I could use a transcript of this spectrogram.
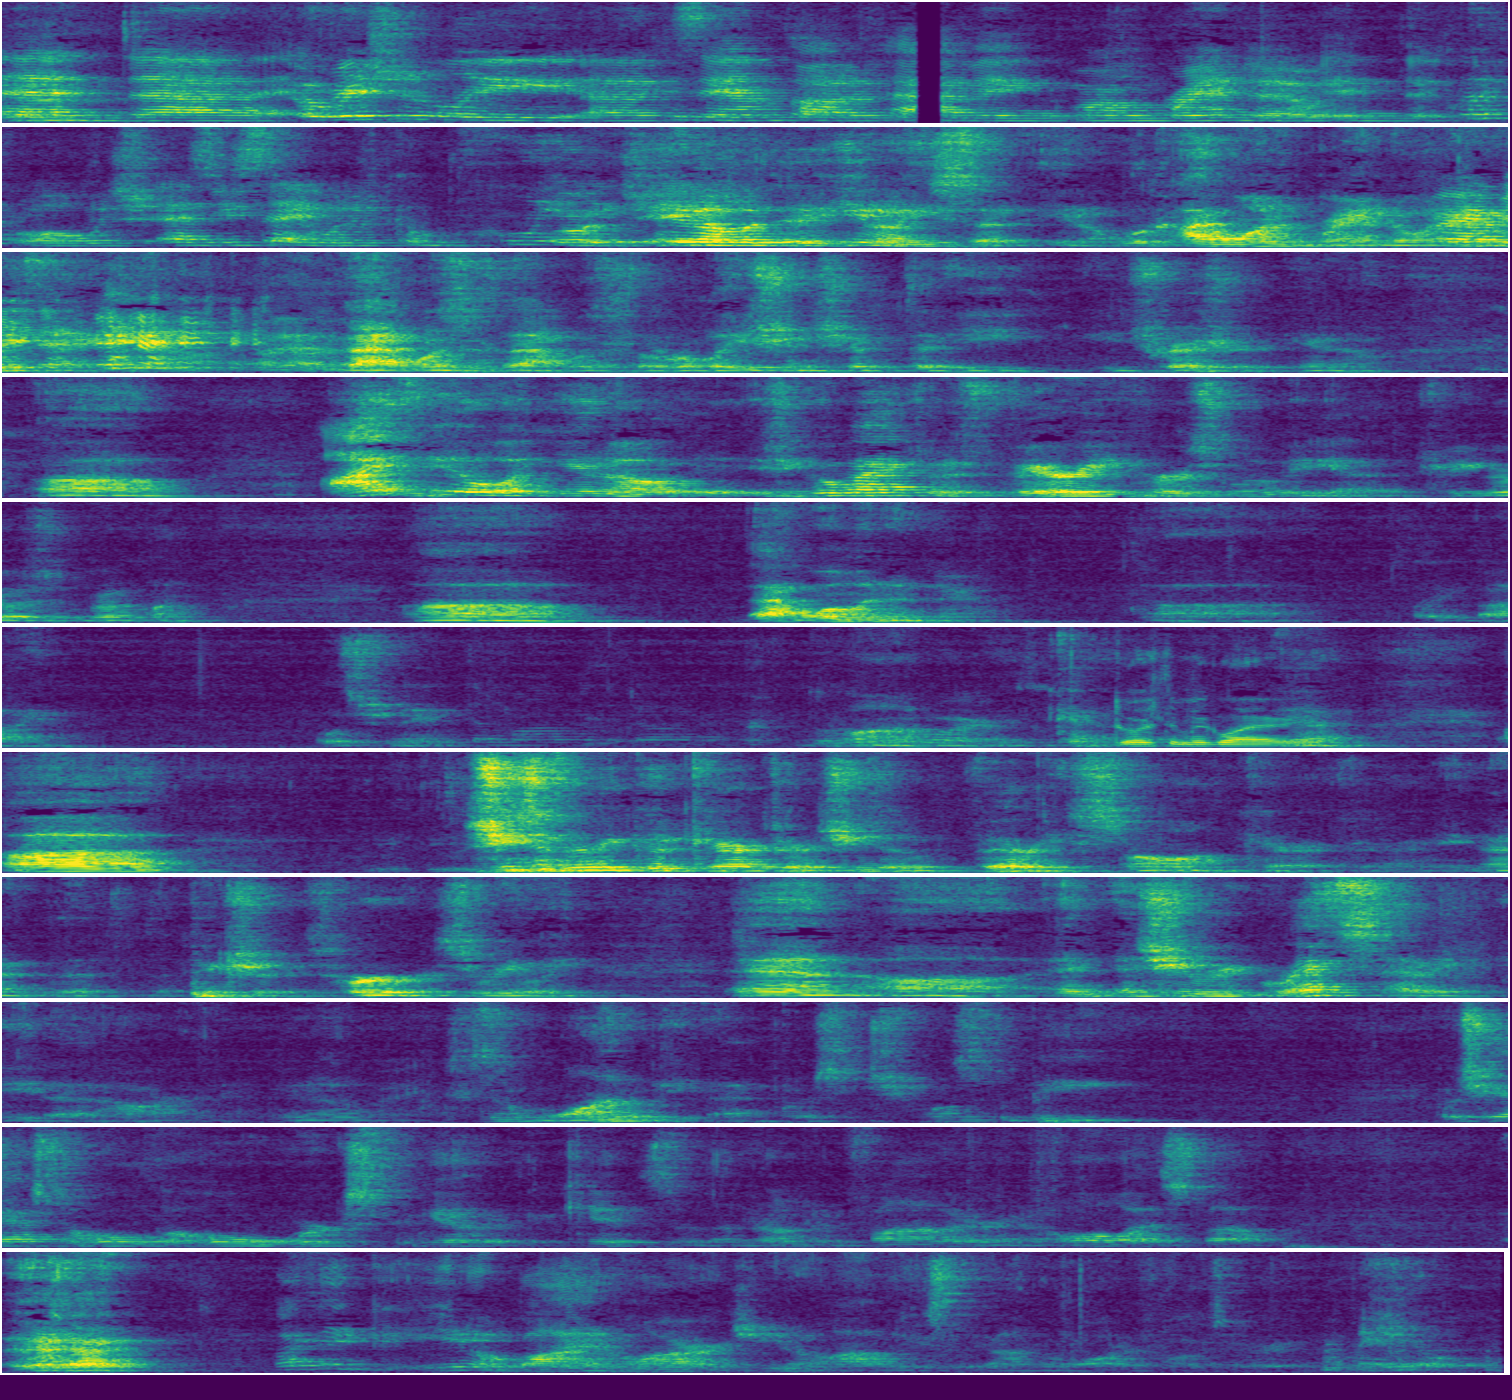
and uh, originally, uh, Kazan thought of having Marlon Brando in the Clift role, which, as you say, would have completely Well, changed. You know, but, uh, you know, he said, you know, look, I wanted Brando For and everything. everything. you know, and that was, that was the relationship that he, he treasured, you know. Um, I feel like, you know, if you go back to his very first movie, uh, Tree Grows in Brooklyn, um, that woman in there, uh, played by, what's her name? The mom. And the daughter. The mom. Okay. Dorothy McGuire. Yeah. Uh, she's a very good character, and she's a very strong character. I mean, the, the picture is hers, really. And, uh, and, and she regrets having to be that hard, you know? She doesn't want to be that person. She wants to be, but she has to hold the whole works together, the kids and the drunken father and all that stuff. I think, you know, by and large, you know, obviously On the Waterfront is a very male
